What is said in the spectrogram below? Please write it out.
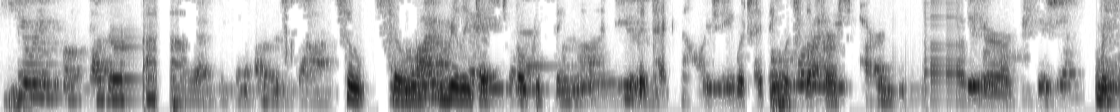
hearing from other um, perspectives and other sides. so so, so really just focusing on fear the technology, which I think was the first part of your response.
